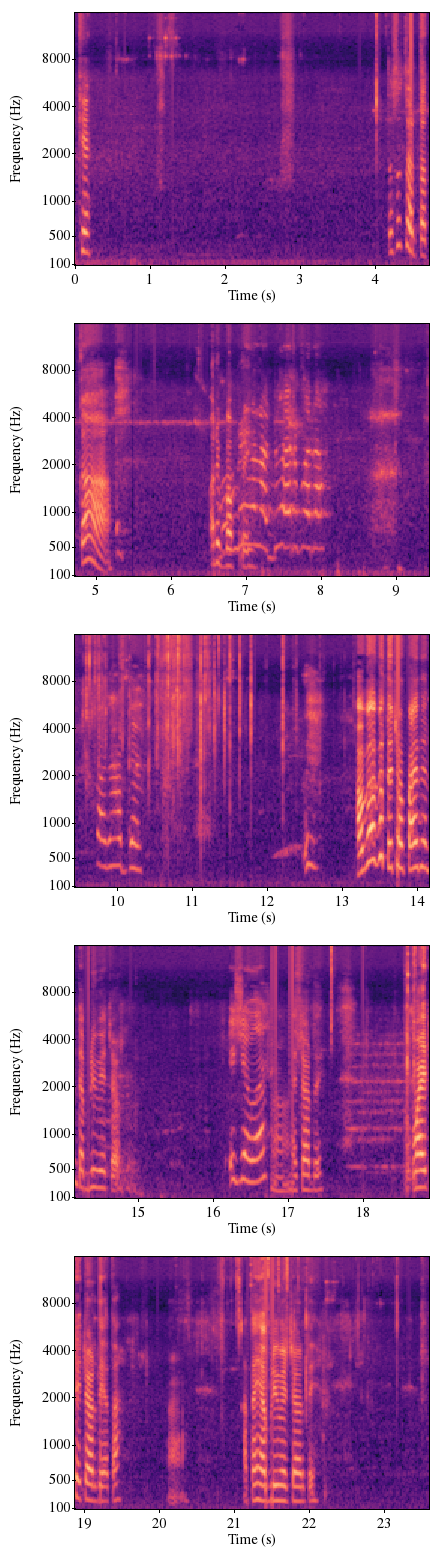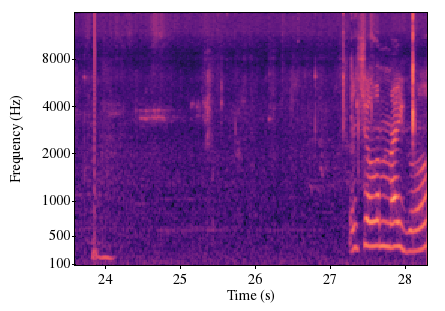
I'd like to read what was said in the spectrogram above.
खेळ. तसं चढतात का? अरे बापरे. अगं अगं त्याच्यावर पाय दे ना त्या ब्ल्यू याच्यावर? हा ह्याच्यावर दे. व्हाईट ह्याच्यावर दे आता. हा. आता ह्या ब्ल्यू ह्याच्यावर दे. याच्यावर नाही ग.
